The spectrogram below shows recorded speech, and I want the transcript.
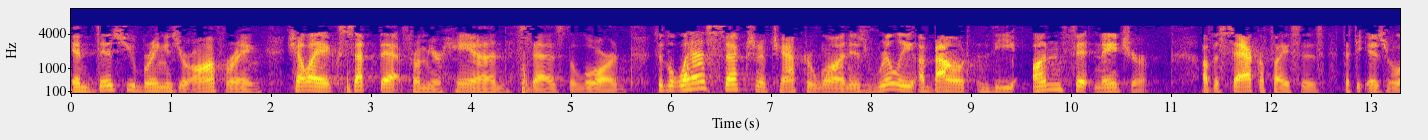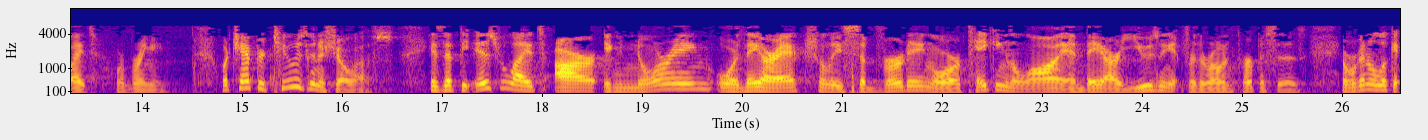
and this you bring as your offering. Shall I accept that from your hand, says the Lord? So the last section of chapter 1 is really about the unfit nature of the sacrifices that the Israelites were bringing. What chapter 2 is going to show us is that the Israelites are ignoring or they are actually subverting or taking the law and they are using it for their own purposes. And we're going to look at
